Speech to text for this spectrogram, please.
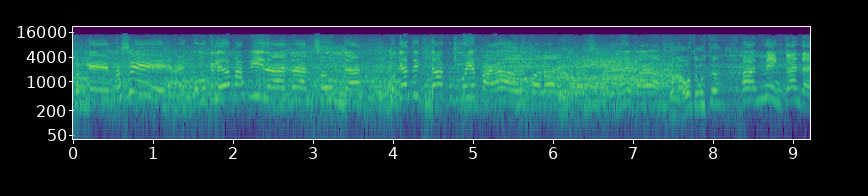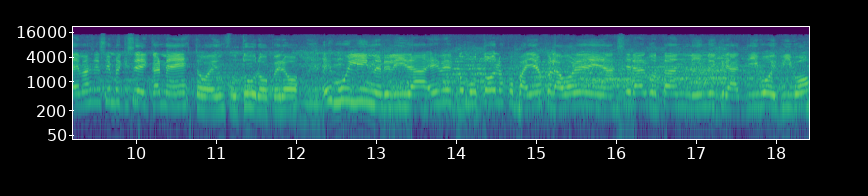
Porque, no sé, como que le da más vida ya al Zoom ya. Porque antes estaba como muy apagado los colores. Bueno, ¿a vos te gusta? A mí me encanta, además yo siempre quise dedicarme a esto en un futuro, pero es muy lindo en realidad, es ver cómo todos los compañeros colaboran en hacer algo tan lindo y creativo y vivo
